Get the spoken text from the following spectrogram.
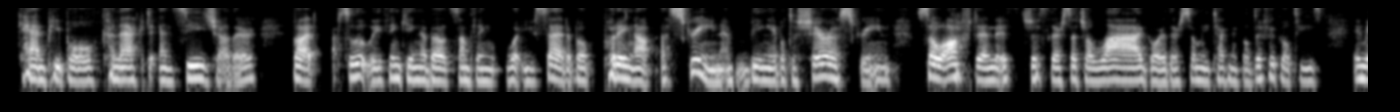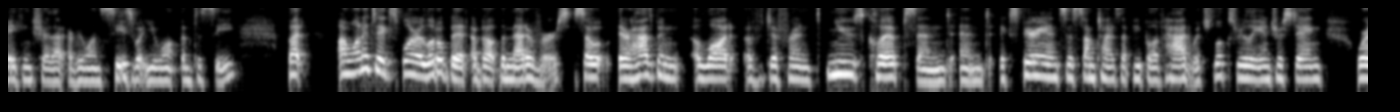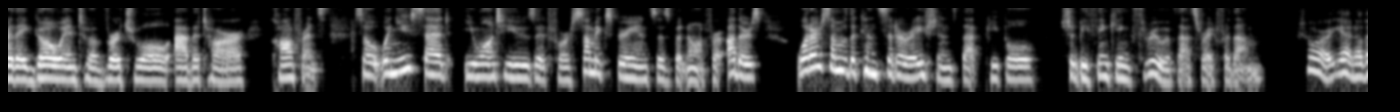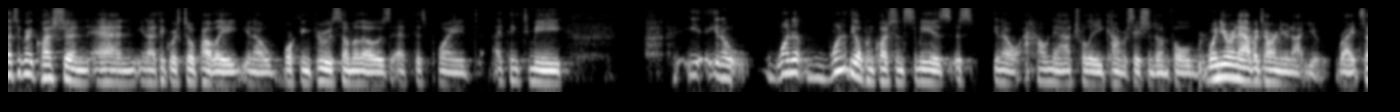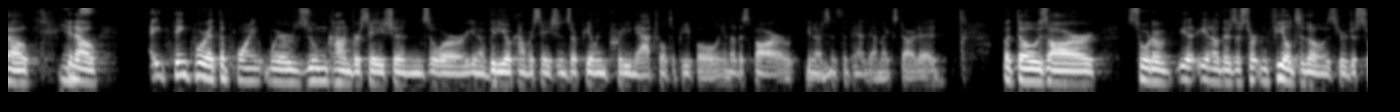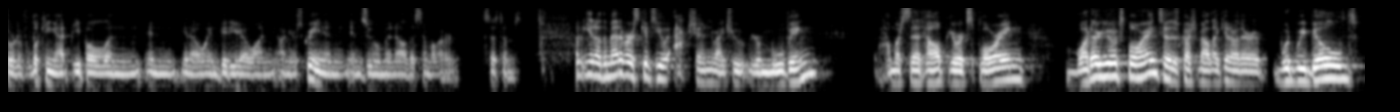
can people connect and see each other but absolutely thinking about something what you said about putting up a screen and being able to share a screen. So often it's just there's such a lag or there's so many technical difficulties in making sure that everyone sees what you want them to see. But I wanted to explore a little bit about the metaverse. So there has been a lot of different news clips and and experiences sometimes that people have had which looks really interesting where they go into a virtual avatar conference. So when you said you want to use it for some experiences but not for others, what are some of the considerations that people should be thinking through if that's right for them? Sure. Yeah, no, that's a great question. And, you know, I think we're still probably, you know, working through some of those at this point. I think to me, you know one of one of the open questions to me is is you know how naturally conversations unfold when you're an avatar and you're not you right? So yes. you know i think we're at the point where zoom conversations or you know video conversations are feeling pretty natural to people you know this far you know mm-hmm. since the pandemic started. But those are sort of you know there's a certain feel to those. You're just sort of looking at people and in you know in video on on your screen in, in zoom and all the similar systems. You know the metaverse gives you action right? You, you're moving how much does that help? You're exploring. What are you exploring? So there's a question about like, you know, there would we build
